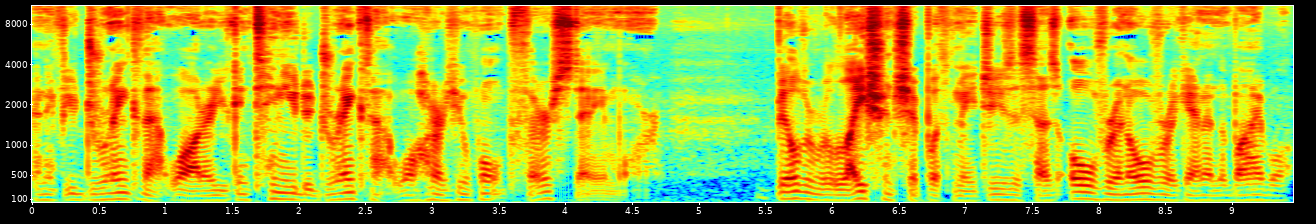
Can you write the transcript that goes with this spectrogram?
And if you drink that water, you continue to drink that water, you won't thirst anymore build a relationship with me, Jesus says over and over again in the Bible.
